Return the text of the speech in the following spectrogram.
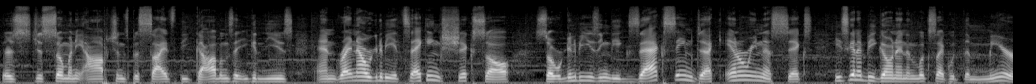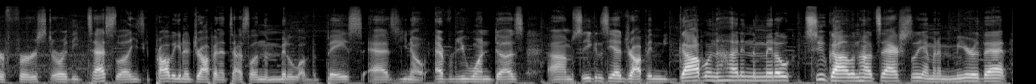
there's just so many options besides the Goblins that you can use, and right now we're going to be attacking Schicksal, so we're going to be using the exact same deck in Arena 6. He's going to be going in, it looks like, with the Mirror first, or the Tesla. He's probably going to drop in a Tesla in the middle of the base, as, you know, everyone does. Um, so you can see I drop in the Goblin Hut in the middle, two Goblin Huts, actually. I'm going to mirror that.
